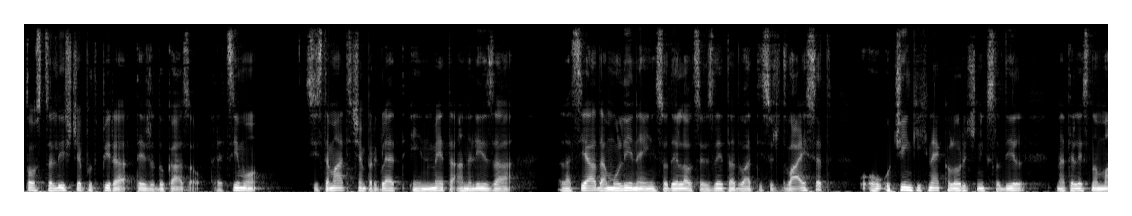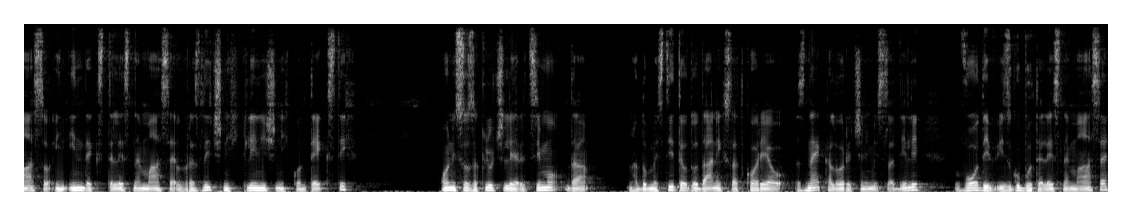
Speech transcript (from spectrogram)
to stališče podpira teže dokazov. Recimo, sistematičen pregled in metaanaliza Lasjada Moline in sodelavcev iz leta 2020 o učinkih nekaloričnih sladil na telesno maso in indeks telesne mase v različnih kliničnih kontekstih. Oni so zaključili, recimo, da nadomestitev dodanih sladkorjev z nekaloričnimi sladili vodi v izgubo telesne mase,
